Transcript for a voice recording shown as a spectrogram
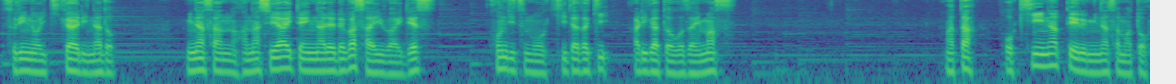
釣りの行き帰りなど皆さんの話し相手になれれば幸いです。本日もお聴きいただきありがとうございます。またお聞きになっている皆様と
